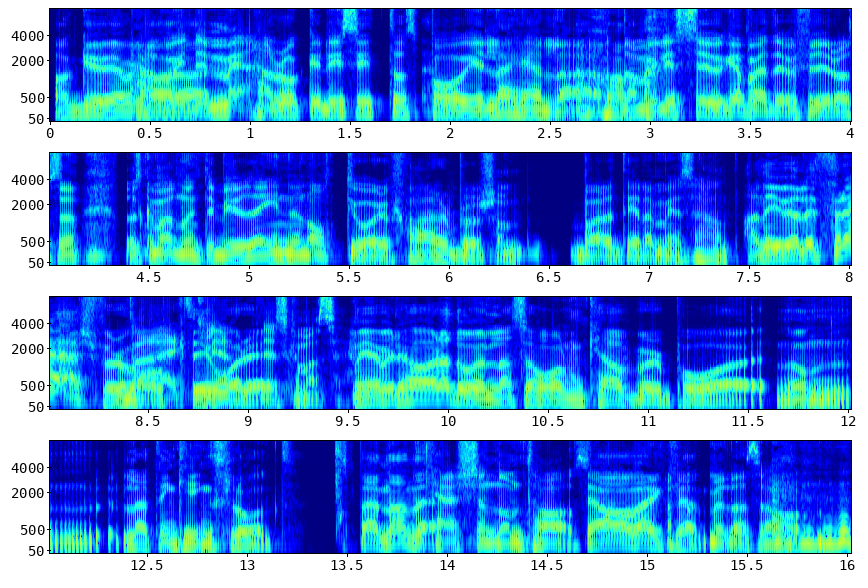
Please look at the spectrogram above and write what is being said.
Ja, gud, Han, var höra. med, han råkade ju sitta och spoila hela, de ville suga på TV4 och sen då ska man nog inte bjuda in en 80-årig farbror som bara delar med sig hand. Han är ju väldigt fräsch för att vara 80 Verkligen, år. det ska man säga. Men jag vill höra då en Lasse Holm-cover på någon Latin Kings-låt. Spännande. Cashen de tas. Ja, verkligen. Med Lasse Holm.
